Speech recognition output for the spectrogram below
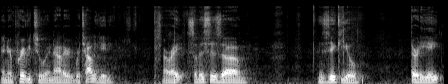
and they're privy to it. And now they're retaliating. All right, so this is um, Ezekiel 38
